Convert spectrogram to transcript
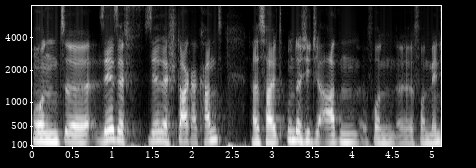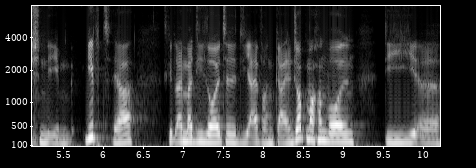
und äh, sehr, sehr, sehr, sehr stark erkannt, dass es halt unterschiedliche Arten von, äh, von Menschen eben gibt. Ja. Es gibt einmal die Leute, die einfach einen geilen Job machen wollen, die äh,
